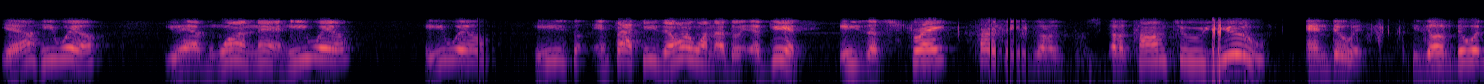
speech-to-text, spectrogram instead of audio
Yeah, he will. You have one there. He will. He will. He's in fact he's the only one that'll do it. Again, he's a straight person. He's gonna gonna come to you and do it. He's gonna do it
